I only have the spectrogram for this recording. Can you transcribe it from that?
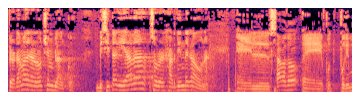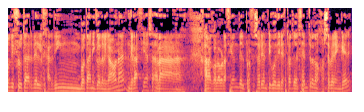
Programa de la Noche en Blanco. Visita guiada sobre el jardín de Gaona. El sábado eh, pudimos disfrutar del Jardín Botánico del Gaona gracias a la, a la, colaboración del profesor y antiguo director del centro, don José Berenguer,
